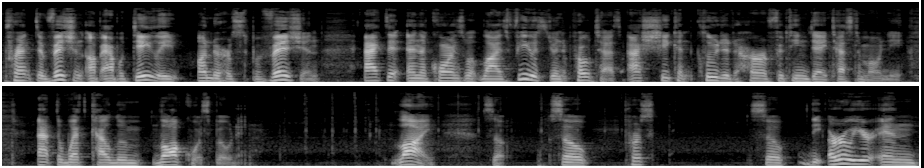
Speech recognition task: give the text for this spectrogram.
print division of Apple Daily, under her supervision, acted in accordance with Lai's views during the protest as she concluded her 15 day testimony at the West Kowloon Law Courts building. Lie. So, so, pers- so the earlier in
